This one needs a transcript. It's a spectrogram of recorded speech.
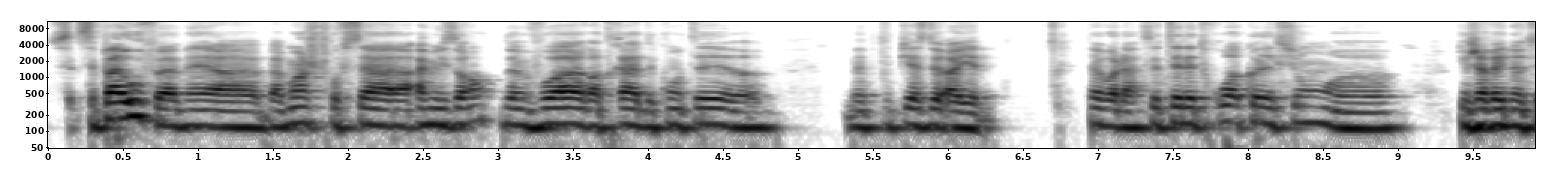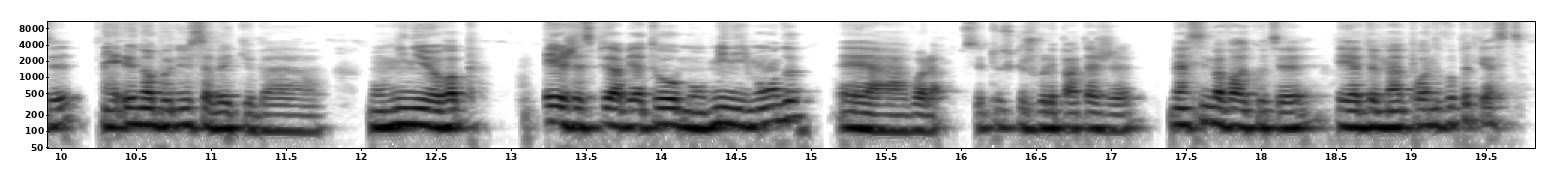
c'est pas ouf, hein, mais euh, bah, moi, je trouve ça amusant de me voir en train de compter euh, mes petites pièces de Hayen. Enfin, voilà, c'était les trois collections que j'avais notées et une en bonus avec bah, mon mini Europe et j'espère bientôt mon mini-monde. Et euh, voilà, c'est tout ce que je voulais partager. Merci de m'avoir écouté et à demain pour un nouveau podcast.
